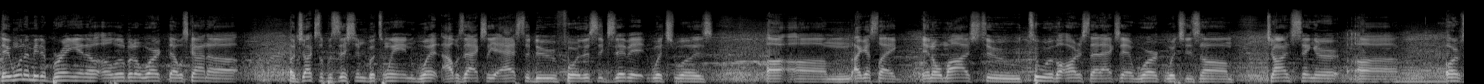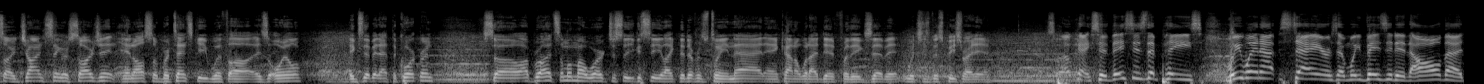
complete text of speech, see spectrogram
they wanted me to bring in a, a little bit of work that was kind of a juxtaposition between what I was actually asked to do for this exhibit, which was, uh, um, I guess, like an homage to two of the artists that actually have work, which is um, John Singer, uh, or I'm sorry, John Singer Sargent, and also Burtynsky with uh, his oil exhibit at the Corcoran. So I brought some of my work just so you can see like the difference between that and kind of what I did for the exhibit, which is this piece right here. So, Okay, so this is the piece. We went upstairs and we visited all the,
